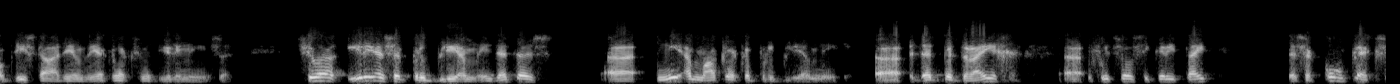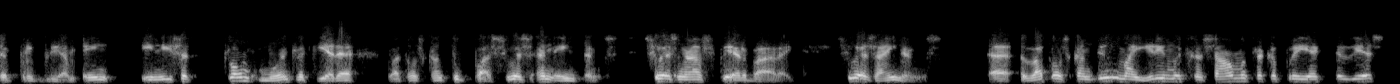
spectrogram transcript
op die stadium weekliks met hierdie mense. So hierdie is 'n probleem en dit is uh nie 'n maklike probleem nie. Uh dit bedreig uh voedselsekuriteit. Dis 'n komplekse probleem en en hier's 'n klomp moontlikhede wat ons kan toepas soos inentings, soos naspeurbaarheid, soos heininge. Uh wat ons kan doen, maar hierdie moet gesamentlike projekte wees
